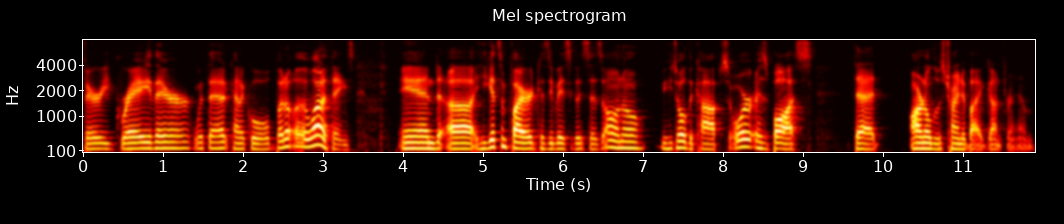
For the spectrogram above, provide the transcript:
very gray there with that. Kind of cool, but a, a lot of things. And uh, he gets him fired because he basically says, "Oh no," he told the cops or his boss that Arnold was trying to buy a gun for him,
